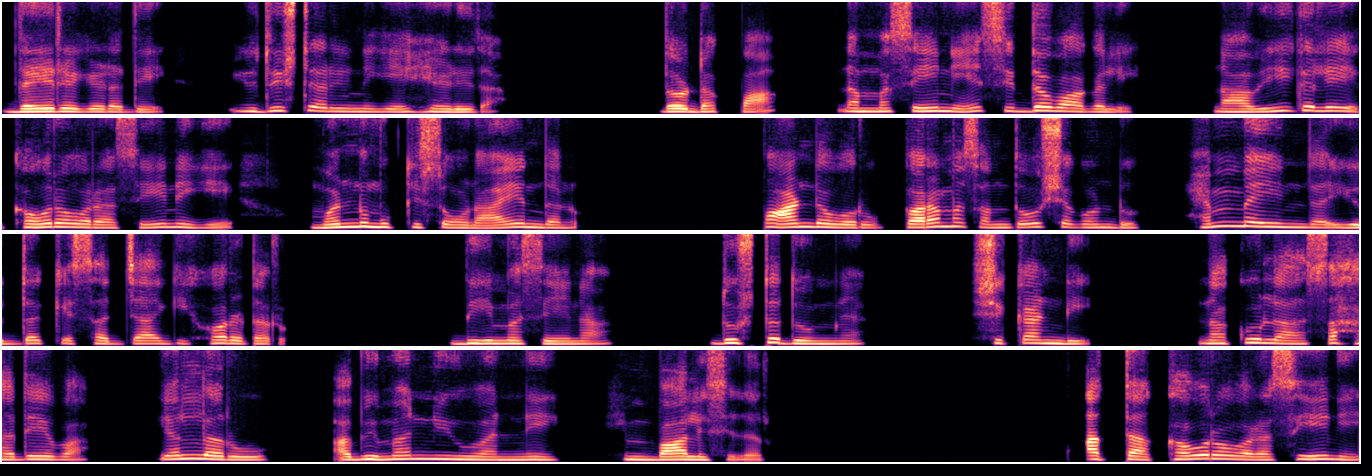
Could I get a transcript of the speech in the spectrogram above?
ಧೈರ್ಯಗೆಡದೆ ಯುಧಿಷ್ಠರಿನಿಗೆ ಹೇಳಿದ, ದೊಡ್ಡಪ್ಪ, ನಮ್ಮ ಸೇನೆ ಸಿದ್ಧವಾಗಲಿ. ನಾವೀಗಲೇ ಕೌರವರ ಸೇನೆಗೆ ಮಣ್ಣು ಮುಕ್ಕಿಸೋಣ ಎಂದನು. ಪಾಂಡವರು ಪರಮ ಸಂತೋಷಗೊಂಡು ಹೆಮ್ಮೆಯಿಂದ ಯುದ್ಧಕ್ಕೆ ಸಜ್ಜಾಗಿ ಹೊರಟರು. ಭೀಮಸೇನ ದುಷ್ಟದುಮ್ನ ಶಿಖಂಡಿ, ನಕುಲ, ಸಹದೇವ ಎಲ್ಲರೂ ಅಭಿಮನ್ಯುವನ್ನೇ ಹಿಂಬಾಲಿಸಿದರು. ಅತ್ತ ಕೌರವರ ಸೇನೆ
